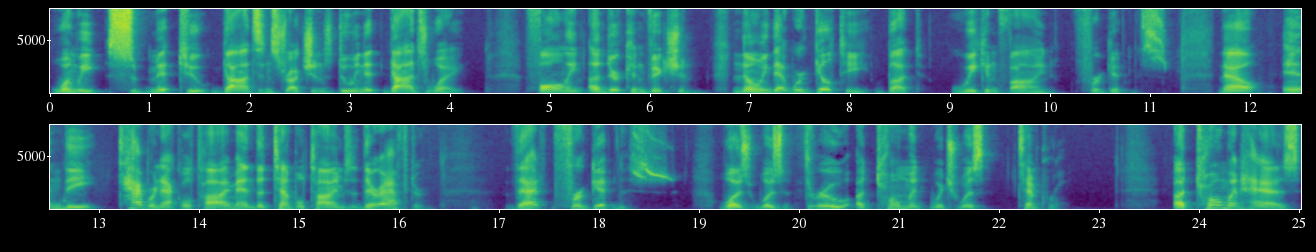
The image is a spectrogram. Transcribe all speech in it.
when we submit to God's instructions, doing it God's way, falling under conviction, knowing that we're guilty, but we can find forgiveness. Now, in the tabernacle time and the temple times thereafter, that forgiveness was, was through atonement, which was temporal. Atonement has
